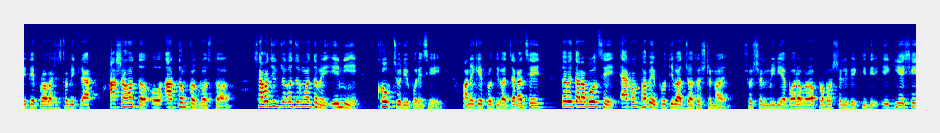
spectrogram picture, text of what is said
এতে প্রবাসী শ্রমিকরা আশাহত ও আতঙ্কগ্রস্ত। সামাজিক যোগাযোগ মাধ্যমে এ নিয়ে ক্ষোভ ছড়িয়ে পড়েছে। অনেকে প্রতিবাদ জানাচ্ছে, তবে তারা বলছে, এককভাবে প্রতিবাদ যথেষ্ট নয়। সোশ্যাল মিডিয়া বড় বড় প্রভাবশালী ব্যক্তিদের এগিয়ে এসে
